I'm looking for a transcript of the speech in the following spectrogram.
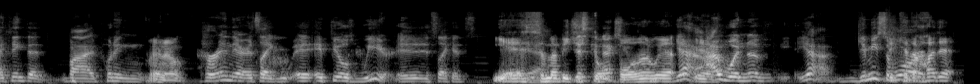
I think that by putting I know. her in there, it's like it, it feels weird. It, it's like it's Yeah, Yeah. so maybe just don't disconnects bother with it. yeah, I wouldn't have. Yeah, give me They some could have more had it.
